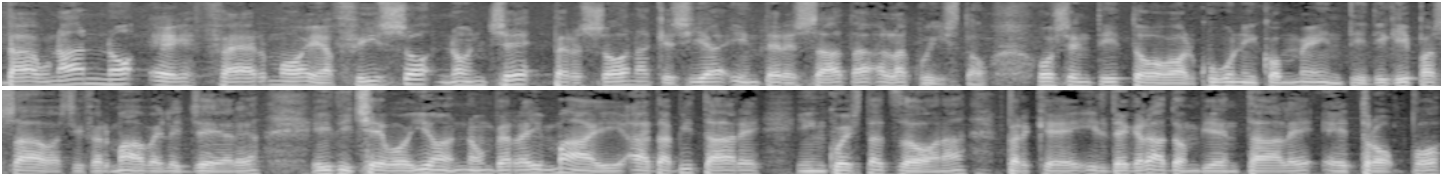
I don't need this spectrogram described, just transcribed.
da un anno è fermo e affisso, non c'è persona che sia interessata all'acquisto. Ho sentito alcuni commenti di chi passava, si fermava a leggere e dicevo io non verrei mai ad abitare in questa zona perché il degrado ambientale è troppo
